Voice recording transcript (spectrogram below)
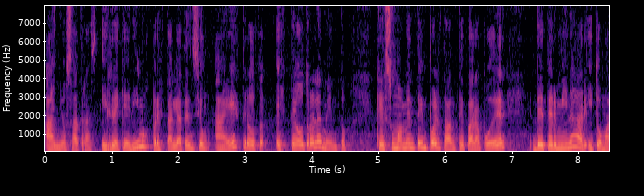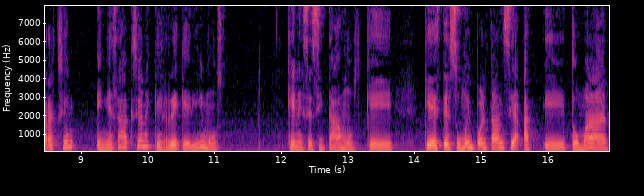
años atrás y requerimos prestarle atención a este otro, este otro elemento que es sumamente importante para poder determinar y tomar acción en esas acciones que requerimos, que necesitamos, que, que es de suma importancia eh, tomar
